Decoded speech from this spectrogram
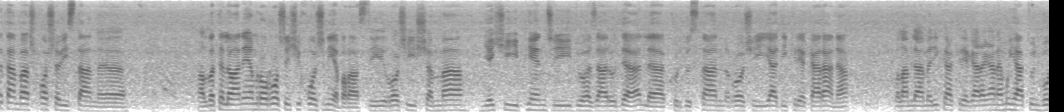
تان باش خۆشەویستان هەڵبەتە لەوانە ئەمڕۆ ڕۆژێکی خۆش نییە بەڕاستی ڕۆژی شەممە یەکی پێنجی 2010 لە کوردستان ڕۆژی یادی کرێکارانە بەڵام لە ئەمریکا کرێگارەکان هەمووی هاتوون بۆ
